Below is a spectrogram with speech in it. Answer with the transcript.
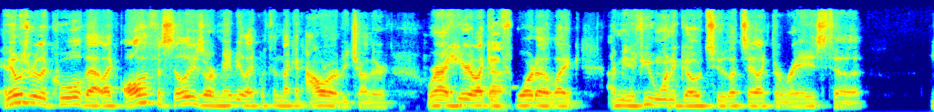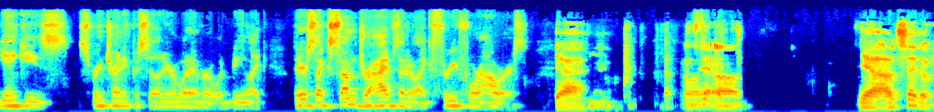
and it was really cool that like all the facilities are maybe like within like an hour of each other. Where I hear like yeah. in Florida, like I mean, if you want to go to let's say like the Rays to Yankees spring training facility or whatever it would be, like there's like some drives that are like three, four hours. Yeah, definitely. Um, yeah, I would say the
